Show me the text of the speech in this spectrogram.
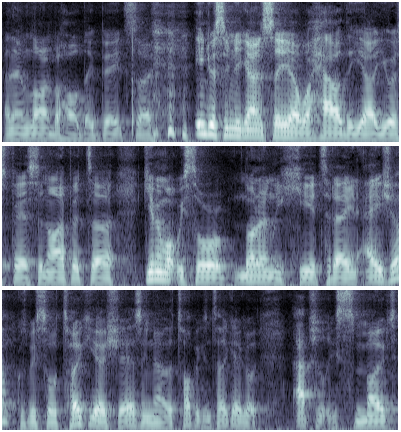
and then lo and behold, they beat. So interesting to go and see uh, how the US uh, fares tonight. But uh, given what we saw not only here today in Asia, because we saw Tokyo shares, you know the Topix in Tokyo got absolutely smoked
